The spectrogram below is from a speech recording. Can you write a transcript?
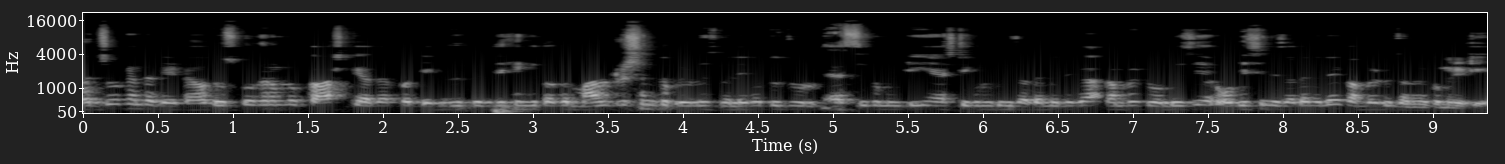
बच्चों के अंदर डेटा हो तो उसको अगर हम लोग कास्ट के आधार पर देखेंगे तो अगर मालन्यूट्रिशन का प्रेवलेंस मिलेगा तो जो एस सी कम्युनिटी है एस टी कम्युनिटी में ज़्यादा मिलेगा कंपेयर टू ओबीसी और ओबीसी में ज़्यादा मिलेगा कंपेयर टू जनरल कम्युनिटी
